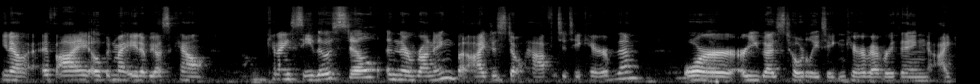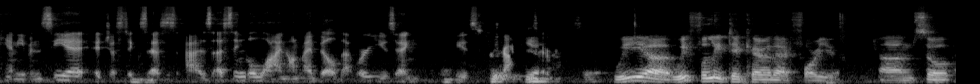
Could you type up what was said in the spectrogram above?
you know, if I open my AWS account, can I see those still and they're running, but I just don't have to take care of them? Or are you guys totally taking care of everything? I can't even see it. It just exists as a single line on my bill that we're using these tracking yeah. We uh, we fully take care of that for you. Um, so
